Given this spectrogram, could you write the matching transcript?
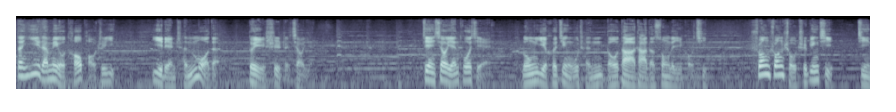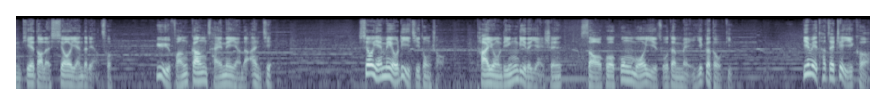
但依然没有逃跑之意，一脸沉默地对视着萧炎。见萧炎脱险。龙毅和静无尘都大大的松了一口气，双双手持兵器，紧贴到了萧炎的两侧，预防刚才那样的暗箭。萧炎没有立即动手，他用凌厉的眼神扫过攻魔一族的每一个斗帝，因为他在这一刻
